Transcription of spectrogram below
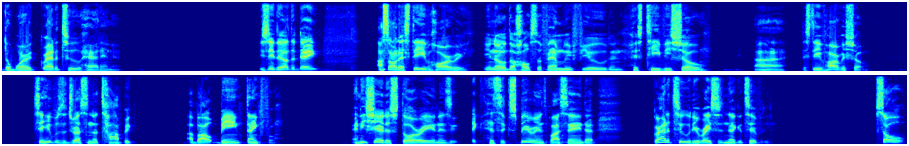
the word gratitude had in it. You see, the other day, I saw that Steve Harvey, you know, the host of Family Feud and his TV show, uh, the Steve Harvey Show. See, he was addressing a topic about being thankful. And he shared his story and his his experience by saying that gratitude erases negativity. So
